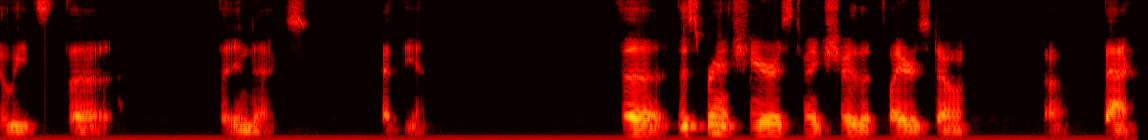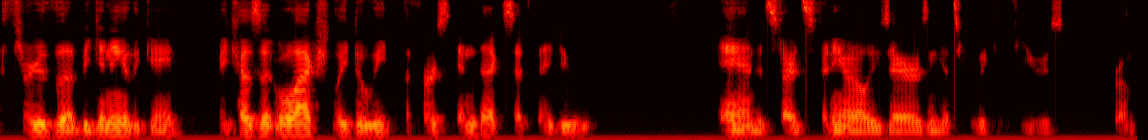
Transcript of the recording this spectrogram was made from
deletes the the index at the end. The this branch here is to make sure that players don't uh, back through the beginning of the game because it will actually delete the first index if they do, and it starts spitting out all these errors and gets really confused from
